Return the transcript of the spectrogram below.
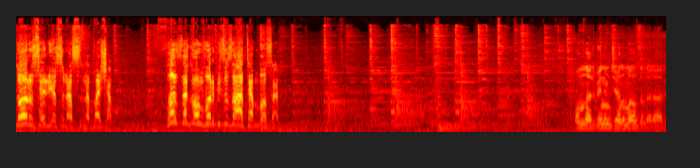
doğru söylüyorsun aslında paşam. Fazla konfor bizi zaten bozar. Onlar benim canımı aldılar abi.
